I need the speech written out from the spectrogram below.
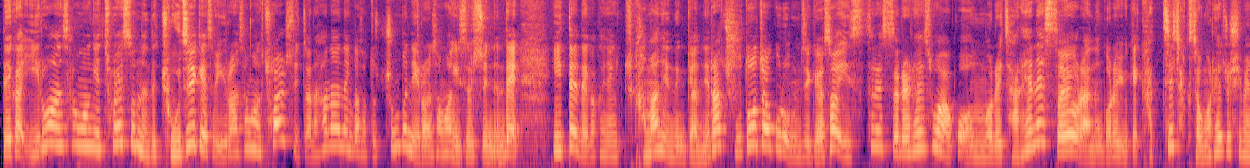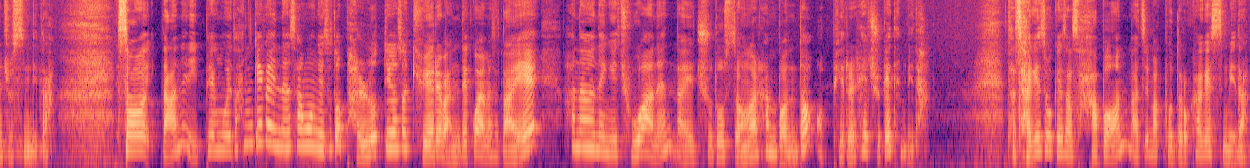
내가 이러한 상황에 처했었는데 조직에서 이러한 상황에 처할 수 있잖아. 하나은행 가서도 충분히 이런 상황이 있을 수 있는데 이때 내가 그냥 가만히 있는 게 아니라 주도적으로 움직여서 이 스트레스를 해소하고 업무를 잘 해냈어요. 라는 거를 이게 같이 작성을 해주시면 좋습니다. 그래서 나는 입행 후에도 한계가 있는 상황에서도 발로 뛰어서 기회를 만들고 하면서 나의 하나은행이 좋아하는 나의 주도성을 한 번 더 어필을 해주게 됩니다. 자, 자기소개서 4번 마지막 보도록 하겠습니다.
